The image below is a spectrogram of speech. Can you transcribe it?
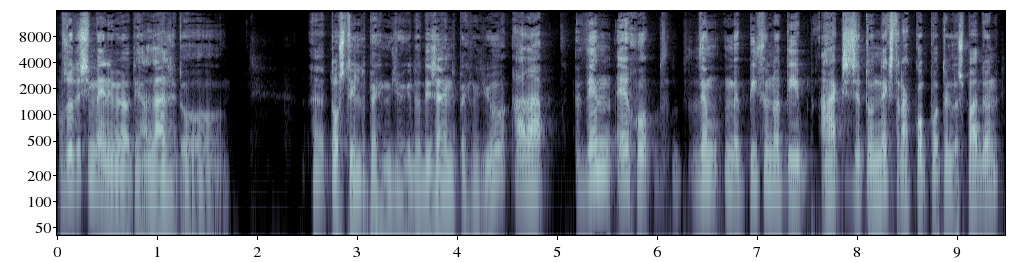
Αυτό δεν σημαίνει ότι αλλάζει το, ε, το στυλ του παιχνιδιού και το design του παιχνιδιού, αλλά δεν, έχω, δεν με πείθουν ότι άξιζε τον έξτρα κόπο τέλος πάντων,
